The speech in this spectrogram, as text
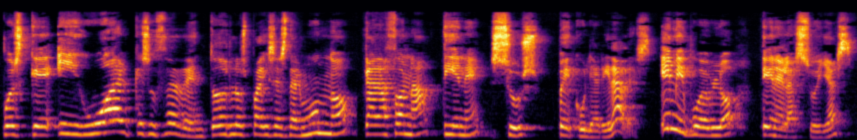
Pues que igual que sucede en todos los países del mundo, cada zona tiene sus peculiaridades. Y mi pueblo tiene las suyas.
